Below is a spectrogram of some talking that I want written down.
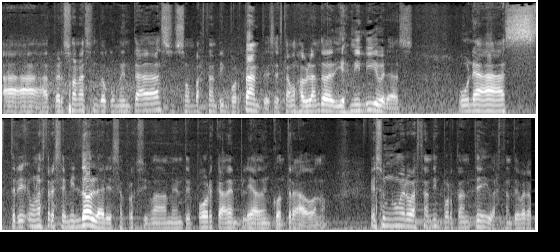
a personas indocumentadas son bastante importantes. Estamos hablando de 10.000 libras, unas, unos 13.000 dólares aproximadamente por cada empleado encontrado. ¿no? Es un número bastante importante y bastante bravo.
